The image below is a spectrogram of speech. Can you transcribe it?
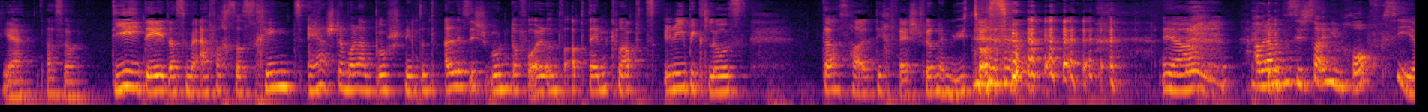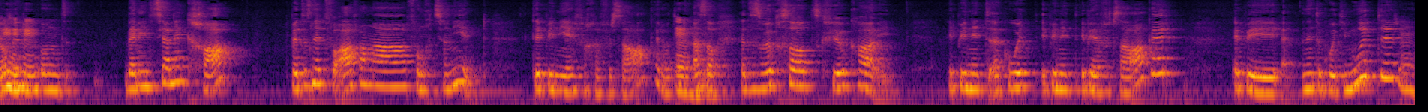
ja, also die Idee, dass man einfach so das Kind das erste Mal an die Brust nimmt und alles ist wundervoll und ab dann klappt es reibungslos, das halte ich fest für einen Mythos. ja, aber, aber das war so in meinem Kopf, gewesen, oder? Mhm. Und wenn ich das ja nicht kann, wenn das nicht von Anfang an funktioniert, dann bin ich einfach ein Versager. Oder? Mhm. Also ich hatte wirklich so das Gefühl, gehabt, ich, ich bin nicht ein gut, ich bin, nicht, ich bin ein Versager ich bin nicht eine gute Mutter, Mhm.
